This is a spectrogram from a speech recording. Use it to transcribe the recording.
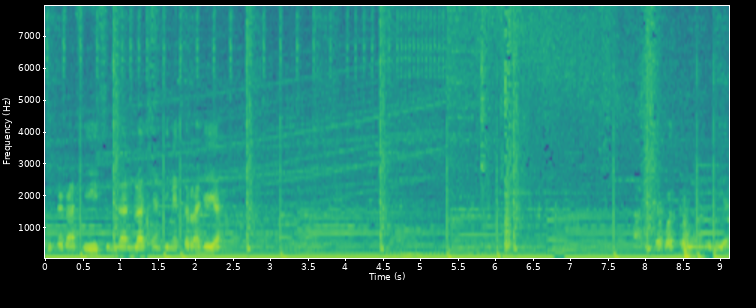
kita kasih 19 cm aja ya kerungan dulu ya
